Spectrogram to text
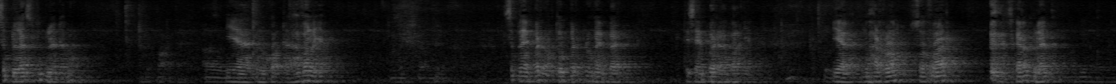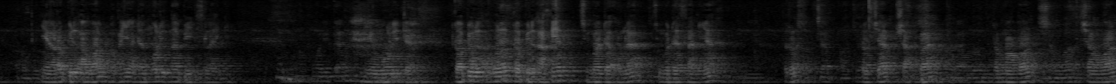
11 itu bulan apa? Ya, Dzulqa'dah. Hafal ya? September, Oktober, November, Desember hafalnya. Ya, Muharram, Safar. Sekarang bulan ya Rabiul Awal, makanya ada Maulid Nabi setelah ini. Ya, Maulidan. Rabiul Awal, Rabiul Akhir, Jumada Ula, Jumada Tsaniyah. Terus? Rajab, Syakban, Ramadan, Syawal,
